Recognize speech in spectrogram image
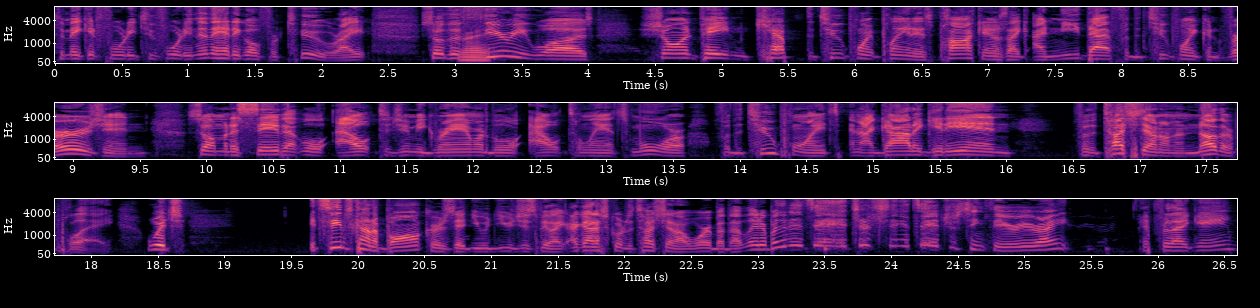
to make it 42 40, and then they had to go for two, right? So the right. theory was Sean Payton kept the two point play in his pocket and was like, I need that for the two point conversion. So I'm going to save that little out to Jimmy Graham or the little out to Lance Moore for the two points. And I got to get in for the touchdown on another play, which it seems kind of bonkers that you would you just be like, I got to score the touchdown. I'll worry about that later. But it's, it's, it's an interesting theory, right? For that game.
